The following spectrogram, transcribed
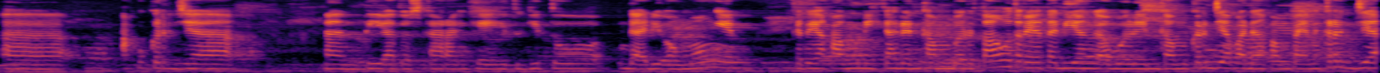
eh, aku kerja nanti atau sekarang kayak gitu-gitu nggak diomongin. Ketika kamu nikah dan kamu baru tahu ternyata dia nggak bolehin kamu kerja padahal kamu pengen kerja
